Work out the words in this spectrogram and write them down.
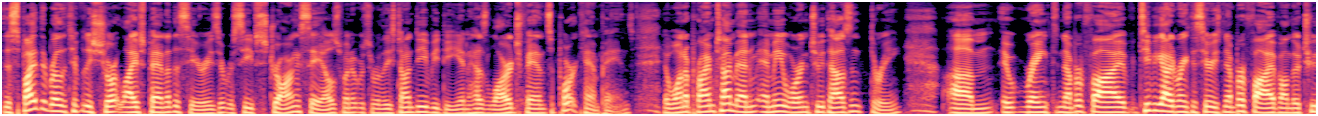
Despite the relatively short lifespan of the series, it received strong sales when it was released on DVD and has large fan support campaigns. It won a Primetime Emmy Award in 2003. Um, it ranked number five, TV Guide ranked the series number five on their two,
